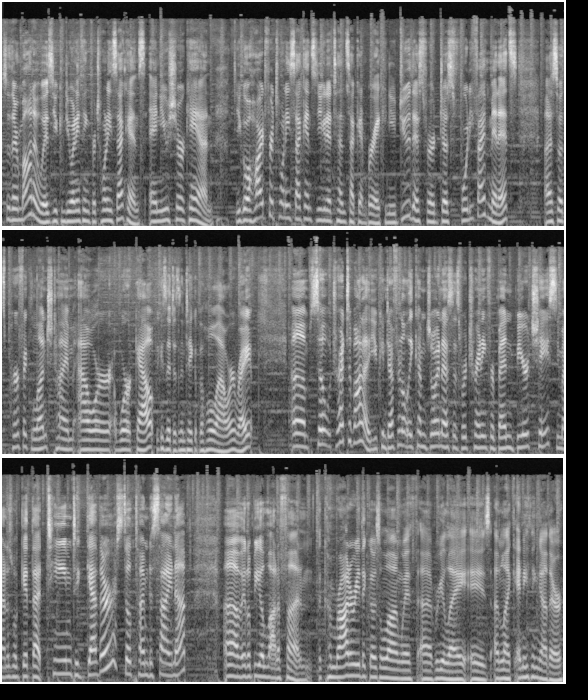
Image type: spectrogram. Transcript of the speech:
So their motto is you can do anything for 20 seconds, and you sure can. You go hard for 20 seconds, and you get a 10 second break, and you do this for just 45 minutes. Uh, so it's perfect lunchtime hour workout because it doesn't take up the whole hour, right? Um, so Tread Tabata, you can definitely come join us as we're training for Bend Beer Chase. You might as well get that team together. Still time to sign up. Uh, it'll be a lot of fun. The camaraderie that goes along with uh, relay is unlike anything other.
